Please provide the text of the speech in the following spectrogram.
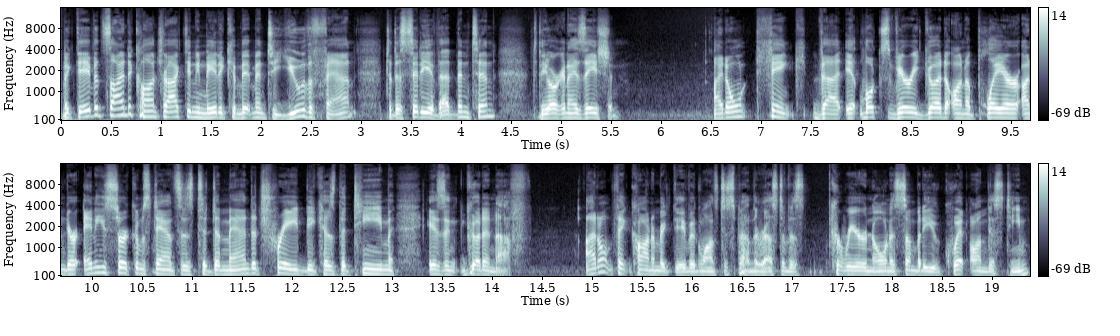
McDavid signed a contract and he made a commitment to you, the fan, to the city of Edmonton, to the organization. I don't think that it looks very good on a player under any circumstances to demand a trade because the team isn't good enough. I don't think Connor McDavid wants to spend the rest of his career known as somebody who quit on this team.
